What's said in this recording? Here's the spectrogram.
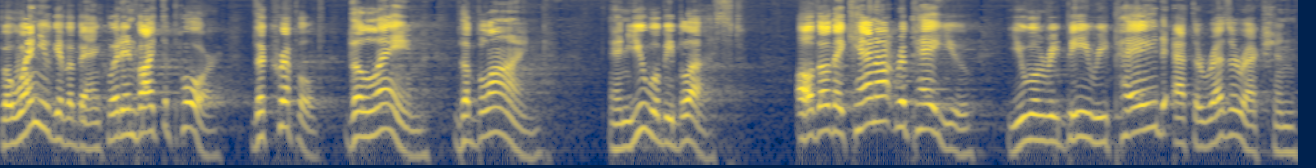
But when you give a banquet, invite the poor, the crippled, the lame, the blind, and you will be blessed. Although they cannot repay you, you will be repaid at the resurrection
